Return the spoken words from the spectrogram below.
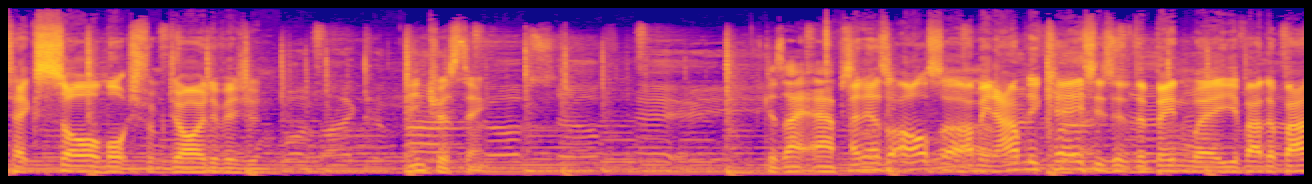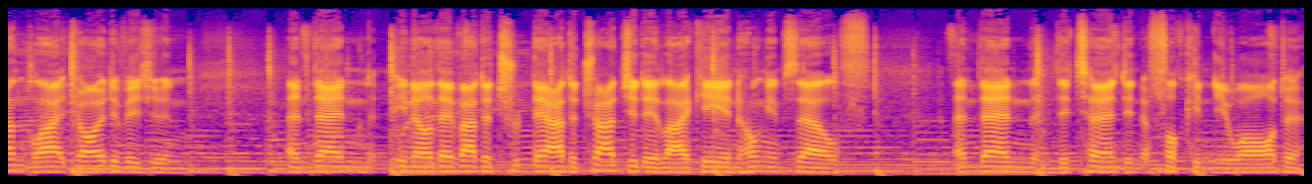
take so much from Joy Division. Interesting. Because I absolutely. And there's also, I mean, how many cases have there been where you've had a band like Joy Division, and then you know they've had a tr- they had a tragedy like Ian hung himself, and then they turned into fucking New Order.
